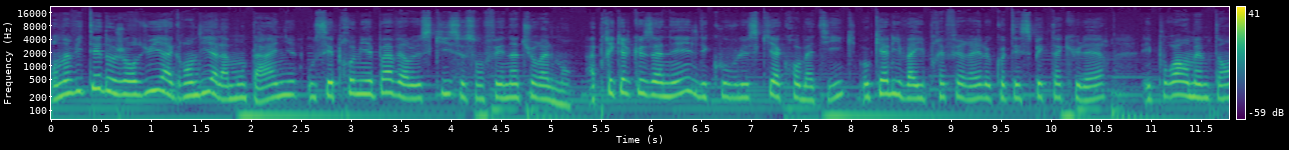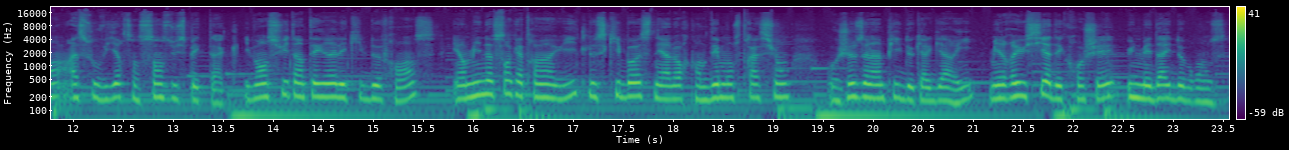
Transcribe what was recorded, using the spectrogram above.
Mon invité d'aujourd'hui a grandi à la montagne, où ses premiers pas vers le ski se sont faits naturellement. Après quelques années, il découvre le ski acrobatique, auquel il va y préférer le côté spectaculaire et pourra en même temps assouvir son sens du spectacle. Il va ensuite intégrer l'équipe de France, et en 1988, le ski boss n'est alors qu'en démonstration aux Jeux Olympiques de Calgary, mais il réussit à décrocher une médaille de bronze.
